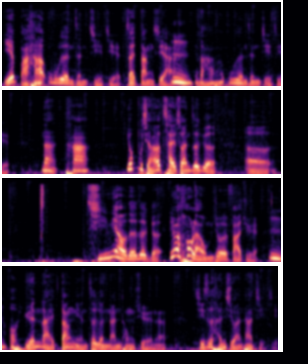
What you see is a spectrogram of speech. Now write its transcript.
也把他误认成姐姐，在当下，嗯你把他误认成姐姐，那他又不想要拆穿这个呃奇妙的这个，因为后来我们就会发觉，嗯。哦，原来当年这个男同学呢，其实很喜欢他姐姐，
